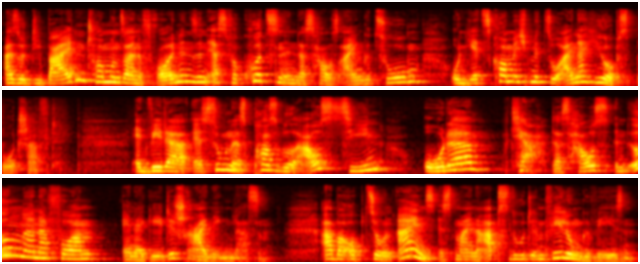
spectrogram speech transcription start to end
also die beiden, Tom und seine Freundin, sind erst vor kurzem in das Haus eingezogen und jetzt komme ich mit so einer Hiobsbotschaft. Entweder as soon as possible ausziehen oder tja, das Haus in irgendeiner Form energetisch reinigen lassen. Aber Option 1 ist meine absolute Empfehlung gewesen.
